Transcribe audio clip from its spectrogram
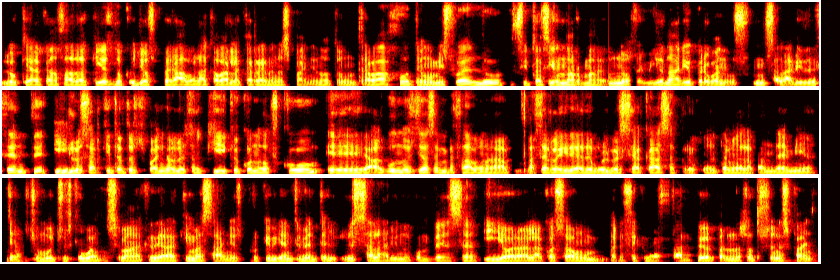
lo que he alcanzado aquí es lo que yo esperaba al acabar la carrera en España. ¿no? Tengo un trabajo, tengo mi sueldo, situación normal. No soy millonario, pero bueno, un salario decente y los arquitectos españoles aquí que conozco, eh, algunos ya se empezaban a hacer la idea de volverse a casa, pero con el tema de la pandemia ya han dicho muchos que bueno, se van a quedar aquí más años porque evidentemente el, salario no compensa y ahora la cosa aún parece que va a estar peor para nosotros en España.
